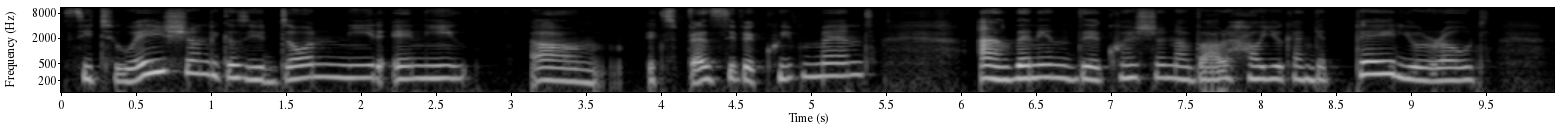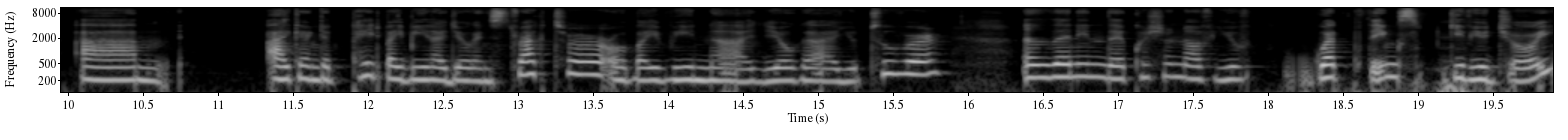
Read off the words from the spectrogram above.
situation, because you don't need any um, expensive equipment. And then in the question about how you can get paid, you wrote, um, I can get paid by being a yoga instructor or by being a yoga YouTuber. And then in the question of you, what things give you joy,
